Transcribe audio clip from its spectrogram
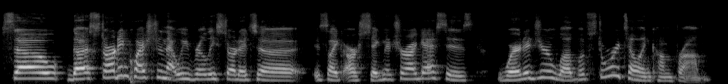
so the starting question that we really started to is like our signature, I guess, is where did your love of storytelling come from?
